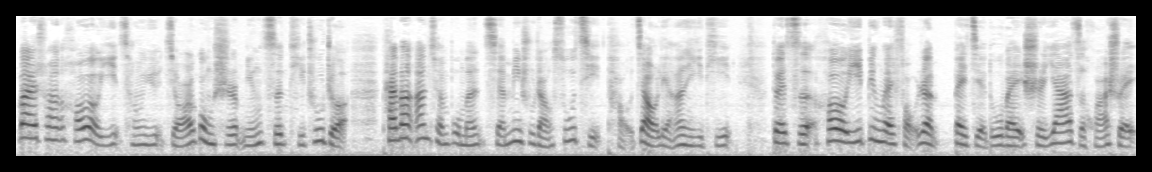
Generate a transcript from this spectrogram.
外传侯友谊曾与“九二共识”名词提出者台湾安全部门前秘书长苏启讨教两岸议题。对此，侯友谊并未否认，被解读为是鸭子划水，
